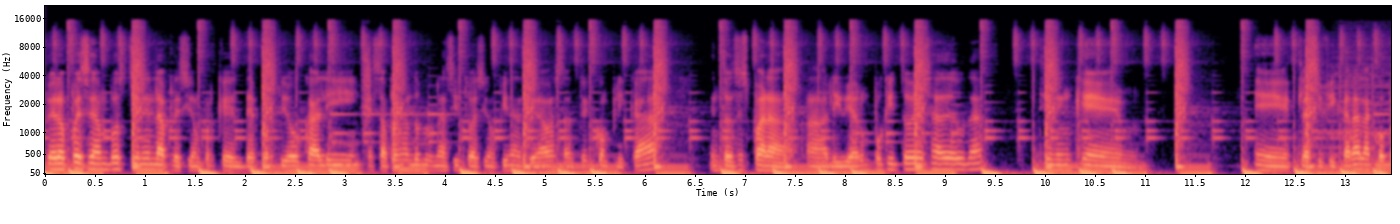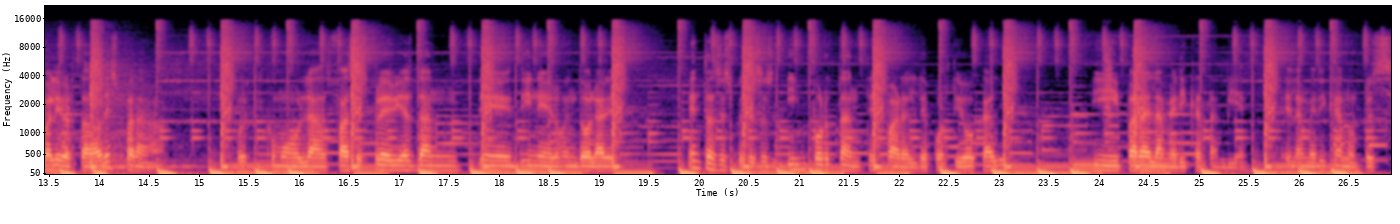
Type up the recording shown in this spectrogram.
Pero pues ambos tienen la presión porque el Deportivo Cali está pasando por una situación financiera bastante complicada. Entonces para aliviar un poquito de esa deuda tienen que eh, clasificar a la Copa Libertadores para, pues, como las fases previas dan eh, dinero en dólares, entonces pues eso es importante para el Deportivo Cali y para el América también. El América no pues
